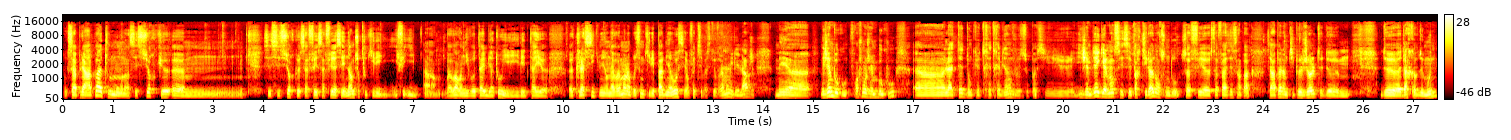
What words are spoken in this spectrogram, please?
Donc ça plaira pas à tout le monde. Hein. C'est sûr que euh, c'est sûr que ça fait ça fait assez énorme. Surtout qu'il est il fait il, on va voir au niveau taille bientôt. Il, il est taille euh, classique, mais on a vraiment l'impression qu'il est pas bien haut. C'est en fait c'est parce que vraiment il est large. Mais euh, mais j'aime beaucoup. Franchement j'aime beaucoup la tête donc très très bien. Je sais pas si je l'ai dit. J'aime bien également ces ces parties là dans son dos. Ça fait ça fait assez sympa. Ça rappelle un petit peu Jolt de, de Dark of the Moon.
